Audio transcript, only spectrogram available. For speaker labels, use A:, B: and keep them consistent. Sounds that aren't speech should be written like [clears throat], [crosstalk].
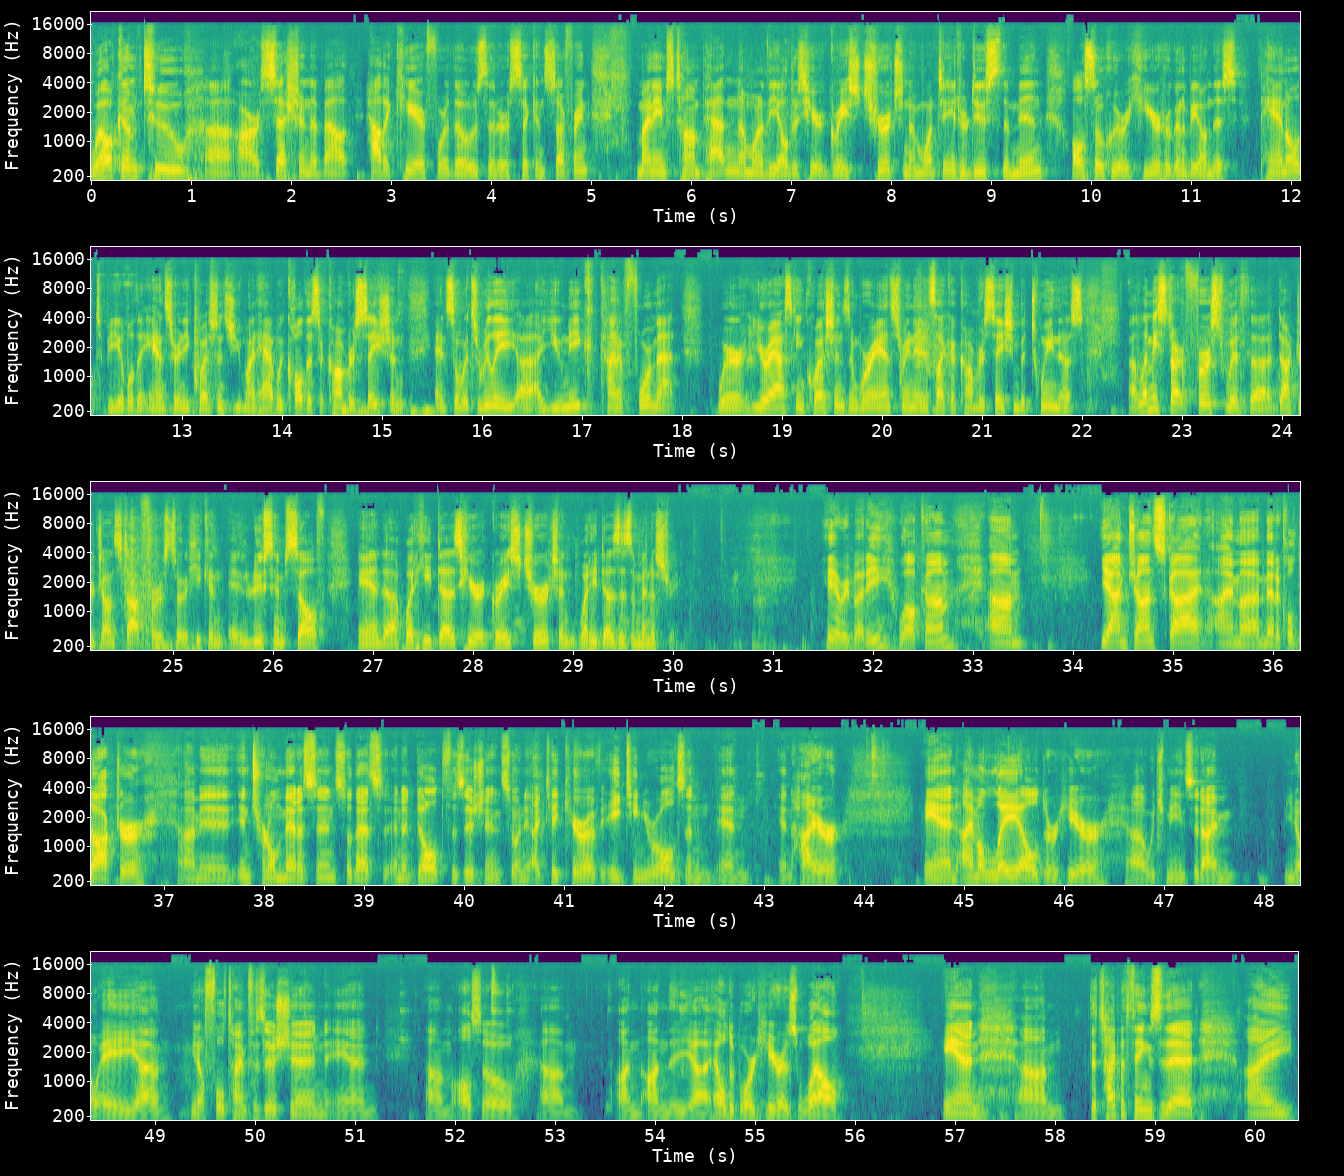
A: Welcome to uh, our session about how to care for those that are sick and suffering. My name is Tom Patton. I'm one of the elders here at Grace Church, and I want to introduce the men also who are here who are going to be on this panel to be able to answer any questions you might have. We call this a conversation, and so it's really a unique kind of format where you're asking questions and we're answering, and it's like a conversation between us. Uh, let me start first with uh, Dr. John Stott first, so he can introduce himself and uh, what he does here at Grace Church and what he does as a ministry.
B: Hey, everybody, welcome. Um, yeah, I'm John Scott. I'm a medical doctor. I'm in internal medicine, so that's an adult physician. So I take care of 18 year olds and, and, and higher. And I'm a lay elder here, uh, which means that I'm you know, a uh, you know full-time physician and um, also um, on on the uh, elder board here as well. And um, the type of things that I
